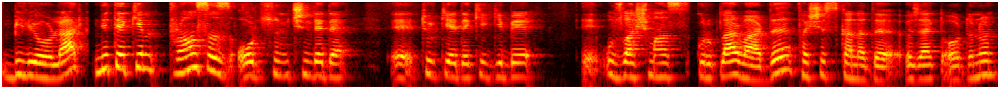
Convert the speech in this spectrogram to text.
biliyorlar. Nitekim Fransız ordusunun içinde de e, Türkiye'deki gibi e, uzlaşmaz gruplar vardı. Faşist kanadı özellikle ordunun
